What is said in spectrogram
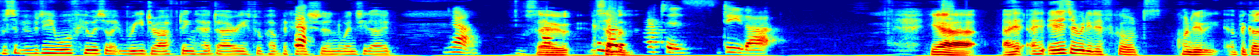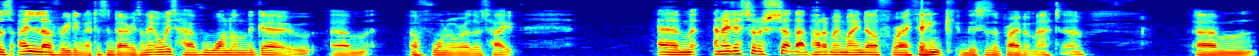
was it Virginia Woolf who was like redrafting her diaries for publication yeah. when she died? Yeah. So um, some of writers do that. Yeah, I, I, it is a really difficult quantity because I love reading letters and diaries, and I always have one on the go um, of one or other type. Um, and I just sort of shut that part of my mind off where I think this is a private matter. Um,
